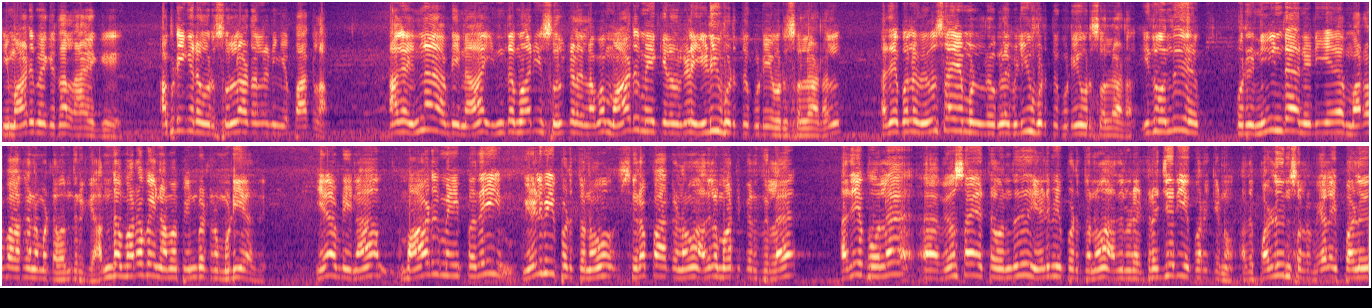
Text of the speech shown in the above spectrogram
நீ மாடு மேய்க்க தான் லாயக்கு அப்படிங்கிற ஒரு சொல்லாடலை நீங்கள் பார்க்கலாம். ஆக என்ன அப்படின்னா இந்த மாதிரி சொற்கள் இல்லாமல் மாடு மேய்க்கிறவர்களை இழிவுபடுத்தக்கூடிய ஒரு சொல்லாடல் அதே போல் விவசாயம் பண்ணுறவங்களை விரிவுபடுத்தக்கூடிய ஒரு சொல்லாடல். இது வந்து ஒரு நீண்ட நெடிய மரபாக நம்மகிட்ட வந்திருக்கு. அந்த மரபை நம்ம பின்பற்ற முடியாது. ஏன் அப்படின்னா மாடு மேய்ப்பதை எளிமைப்படுத்தணும் சிறப்பாக்கணும் அதில் மாற்றுக்கிறது இல்லை. அதே போல் விவசாயத்தை வந்து எளிமைப்படுத்தணும் அதனுடைய ட்ரெஜரியை குறைக்கணும். அது பழுன்னு சொல்கிறோம் வேலை பழு.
